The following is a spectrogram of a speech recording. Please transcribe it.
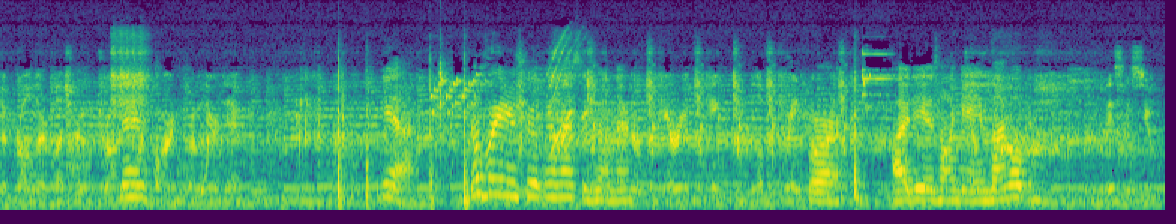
The brawler mushroom drops Then- one card from their. Yeah. Feel free to shoot me a message on there Feather, aerial pink, blow, rain for ideas on games. I'm open. This is super.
